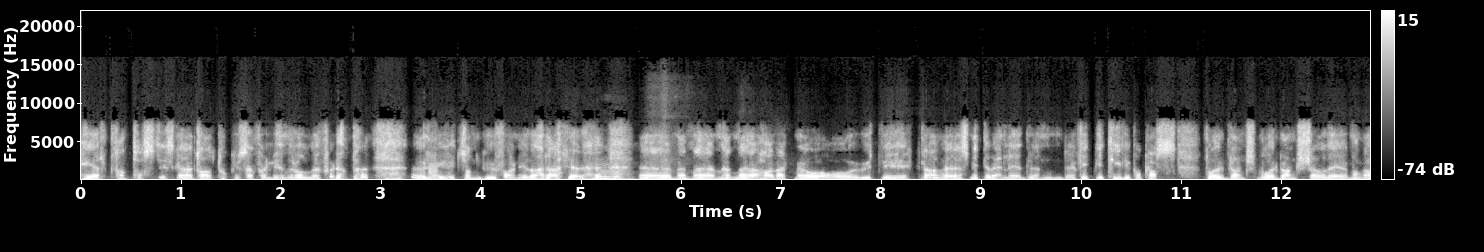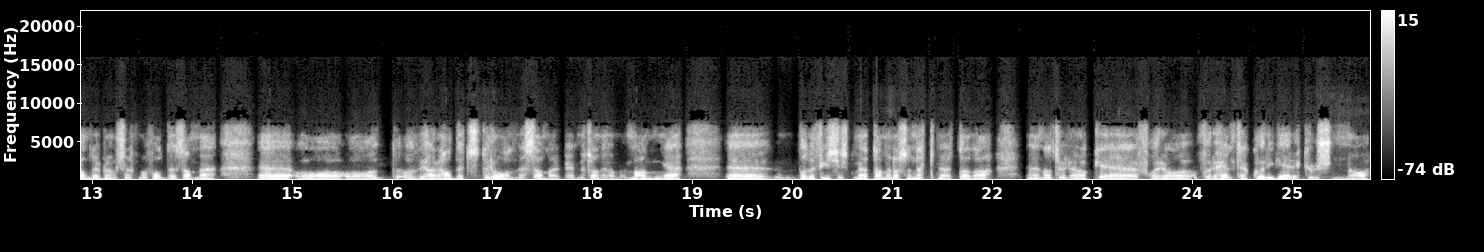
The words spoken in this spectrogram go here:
helt fantastisk. Jeg tok jo selvfølgelig en rolle for dette. Blir litt sånn gudfaren i det her. Eh, Men, eh, men jeg har vært med å, utvikle smittevernlederen. Det fikk vi tidlig på plass for bransje, vår bransje, og det er mange andre bransjer som har fått det samme. Eh, Og, og, og vi har hatt et strålende samarbeid med Trondheim. Mange eh, både fysiske møter, men også nettmøter, da, eh, naturlig nok, eh, for å, for å hele tida korrigere kursen og,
